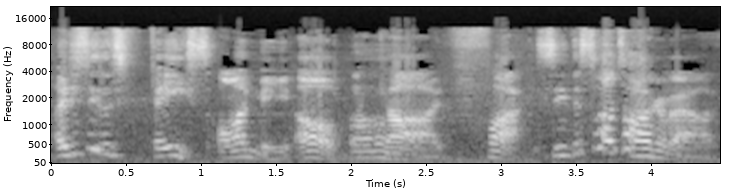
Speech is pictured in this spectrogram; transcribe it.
I just see this face on me. Oh my oh. god! Fuck! See, this is what I'm talking about.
